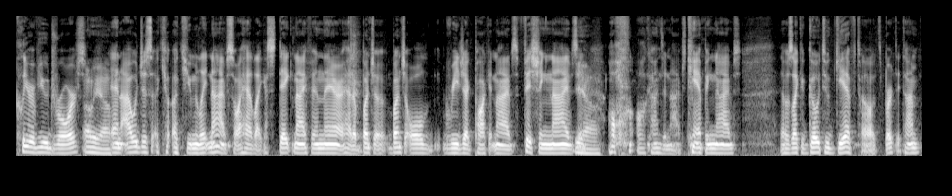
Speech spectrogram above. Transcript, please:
clear view drawers. Oh, yeah. And I would just accu- accumulate knives. So I had like a steak knife in there. I had a bunch of bunch of old reject pocket knives, fishing knives, and Yeah. all, all kinds of knives, camping knives. That was like a go-to gift. Oh, it's birthday time.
